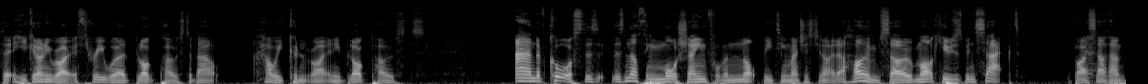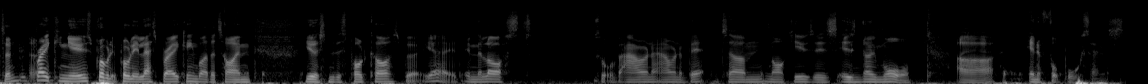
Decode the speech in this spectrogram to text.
that he could only write a three word blog post about how he couldn't write any blog posts. And of course, there's there's nothing more shameful than not beating Manchester United at home. So Mark Hughes has been sacked by Southampton. breaking news, probably probably less breaking by the time you listen to this podcast. But yeah, in the last sort of hour and hour and a bit, um, Mark Hughes is is no more uh, in a football sense.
